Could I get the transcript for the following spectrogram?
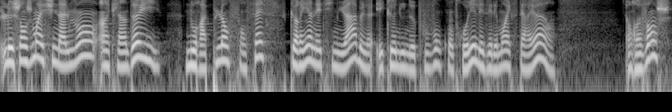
le changement est finalement un clin d'œil nous rappelant sans cesse que rien n'est immuable et que nous ne pouvons contrôler les éléments extérieurs, en revanche,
